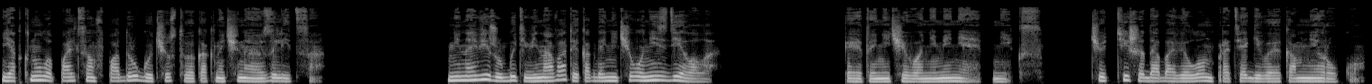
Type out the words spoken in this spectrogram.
Я ткнула пальцем в подругу, чувствуя, как начинаю злиться. Ненавижу быть виноватой, когда ничего не сделала. Это ничего не меняет, Никс. Чуть тише добавил он, протягивая ко мне руку.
